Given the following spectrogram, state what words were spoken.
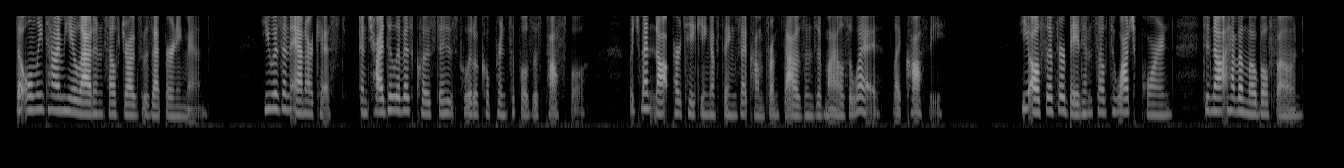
The only time he allowed himself drugs was at Burning Man. He was an anarchist and tried to live as close to his political principles as possible, which meant not partaking of things that come from thousands of miles away, like coffee. He also forbade himself to watch porn, did not have a mobile phone,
